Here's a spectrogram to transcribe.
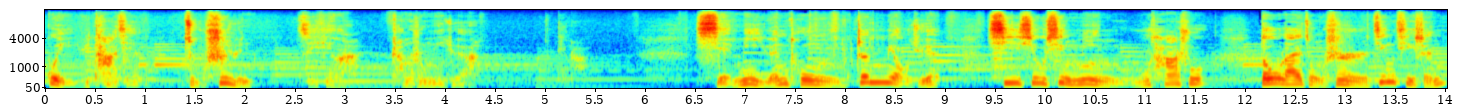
跪于榻前。祖师云：“仔细听啊，长生秘诀啊，听着，显密圆通真妙诀，悉修性命无他说。都来总是精气神，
